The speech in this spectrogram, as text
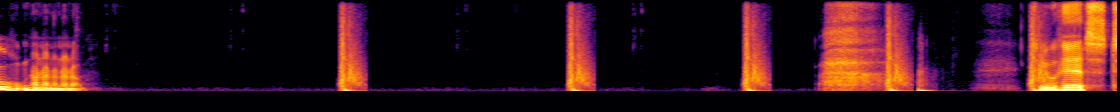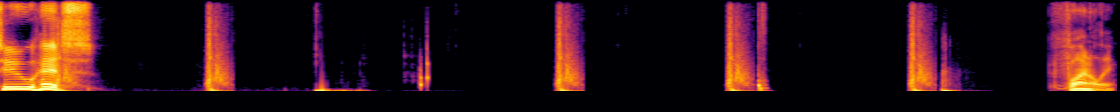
Ooh, no, no, no, no, no. Two hits, two hits. Finally.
